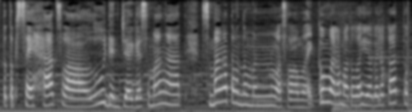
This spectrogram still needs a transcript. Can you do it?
Tetap sehat selalu dan jaga semangat. Semangat teman-teman. Wassalamualaikum warahmatullahi wabarakatuh.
